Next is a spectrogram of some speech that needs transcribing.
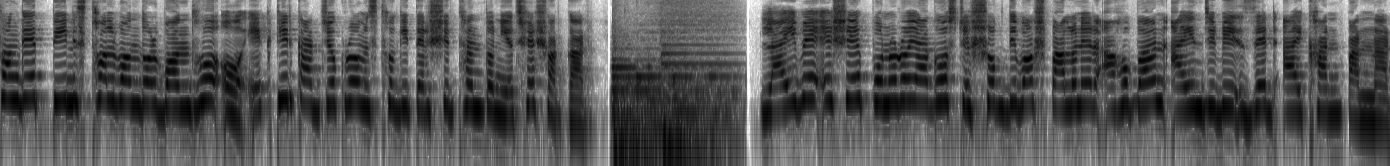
সঙ্গে তিন স্থলবন্দর বন্ধ ও একটির কার্যক্রম স্থগিতের সিদ্ধান্ত নিয়েছে সরকার। লাইভে এসে পনেরোই আগস্ট শোক দিবস পালনের আহ্বান আইনজীবী জেড আই খান পান্নার।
